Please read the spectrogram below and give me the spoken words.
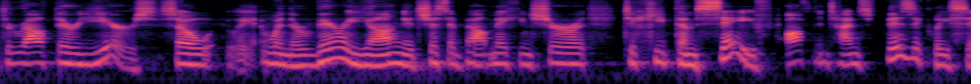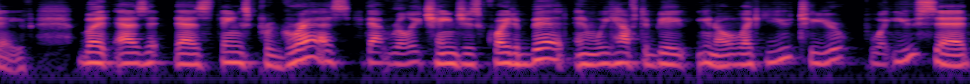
throughout their years. So when they're very young, it's just about making sure to keep them safe, oftentimes physically safe. But as it, as things progress, that really changes quite a bit and we have to be, you know, like you to your what you said,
